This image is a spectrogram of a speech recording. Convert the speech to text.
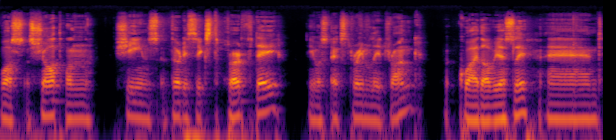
was shot on Sheen's 36th birthday. He was extremely drunk, quite obviously, and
